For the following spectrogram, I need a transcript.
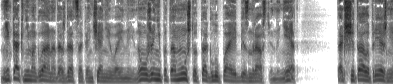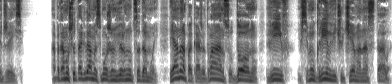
Никак не могла она дождаться окончания войны, но уже не потому, что так глупа и безнравственна, нет. Так считала прежняя Джейси а потому что тогда мы сможем вернуться домой, и она покажет Вансу, Дону, Вив и всему Гринвичу, чем она стала.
